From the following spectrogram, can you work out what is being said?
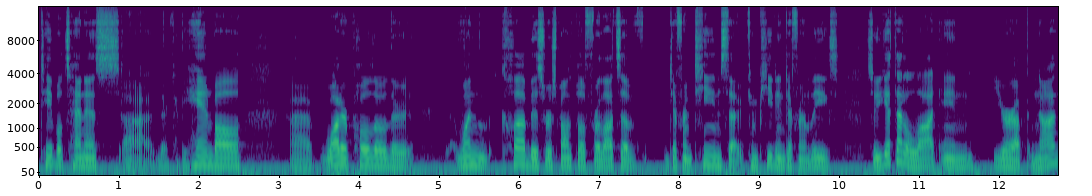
table tennis. Uh, there could be handball, uh, water polo. There, one club is responsible for lots of different teams that compete in different leagues. So you get that a lot in Europe, not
